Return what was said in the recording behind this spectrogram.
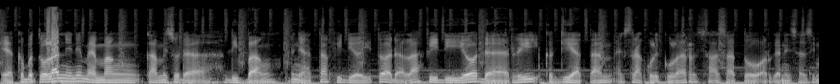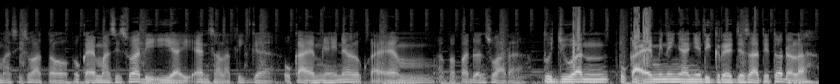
Ya kebetulan ini memang kami sudah di bank. Ternyata video itu adalah video dari kegiatan ekstrakurikuler Salah satu organisasi mahasiswa atau UKM mahasiswa di IAIN Salatiga. UKM-nya ini adalah UKM apa paduan suara. Tujuan UKM ini nyanyi di gereja saat itu adalah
